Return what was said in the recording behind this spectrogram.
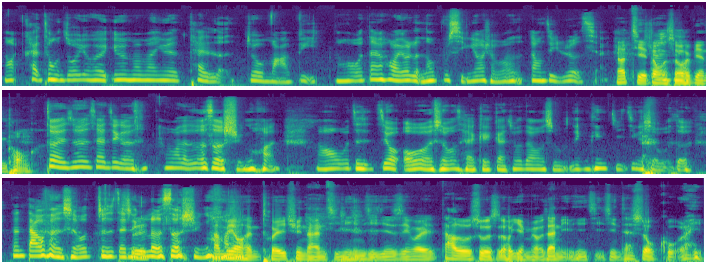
然后开始痛之后，又会因为慢慢因为太冷就麻痹，然后但后来又冷到不行，要想办法让自己热起来。然后解冻的时候会变痛。对，就是在这个他妈的垃圾循环。然后我只只有偶尔的时候才可以感受到什么聆听极进什么的，但大部分的时候就是在这个垃圾循环。他没有很推去南极聆听极进，是因为大多数的时候也没有在聆听极进，在受苦而已。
